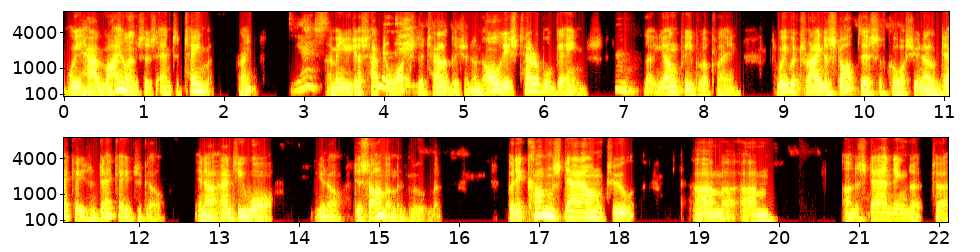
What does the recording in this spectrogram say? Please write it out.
we have violence as entertainment, right? Yes. I mean, you just have to watch the television and all these terrible games mm. that young people are playing. We were trying to stop this, of course, you know, decades and decades ago in our anti-war, you know, disarmament movement. But it comes down to um, uh, um, understanding that uh,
